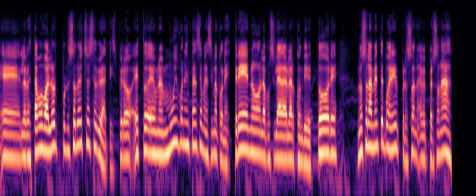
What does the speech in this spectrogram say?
eh, le restamos valor por el solo hecho de ser gratis. Pero esto es una muy buena instancia, encima con estreno, la posibilidad de hablar con directores. No solamente pueden ir personas, eh, personas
